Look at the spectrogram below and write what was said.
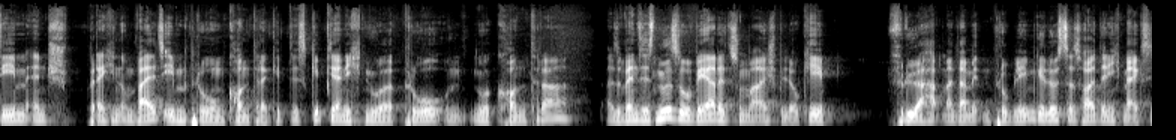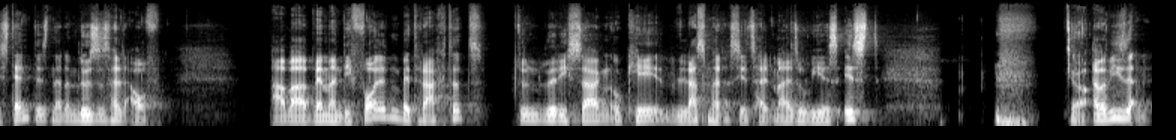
dementsprechend, und weil es eben Pro und Contra gibt, es gibt ja nicht nur Pro und nur Contra. Also wenn es nur so wäre, zum Beispiel, okay, früher hat man damit ein Problem gelöst, das heute nicht mehr existent ist, na dann löse es halt auf. Aber wenn man die Folgen betrachtet, dann würde ich sagen, okay, lassen wir das jetzt halt mal so, wie es ist. Ja. Aber wie gesagt,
